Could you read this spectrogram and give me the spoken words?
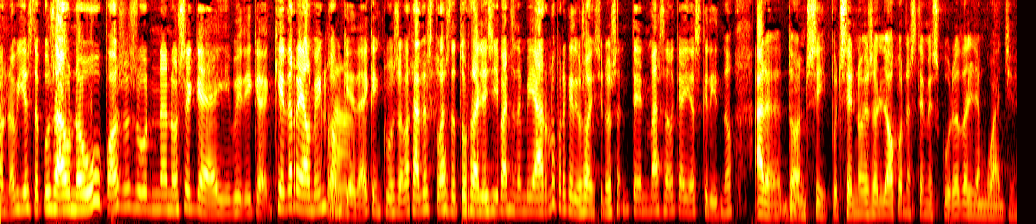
on havies de posar una U poses una no sé què, i vull dir que queda realment com Clar. queda, eh? que inclús a vegades tu has de tornar a llegir abans d'enviar-lo perquè dius, oi, si no s'entén massa el que he escrit, no? Ara, doncs sí, potser no és el lloc on es té més cura del llenguatge.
